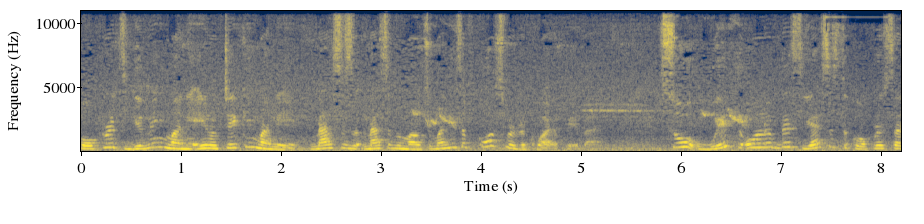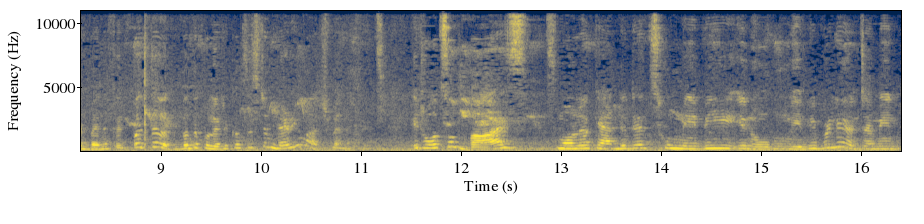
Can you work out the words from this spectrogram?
corporates giving money, you know, taking money, massive, massive amounts of money, of course will require payback. So with all of this, yes, it's the corporates that benefit, but the but the political system very much benefits. It also bars smaller candidates who may be, you know, who may be brilliant. I mean,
